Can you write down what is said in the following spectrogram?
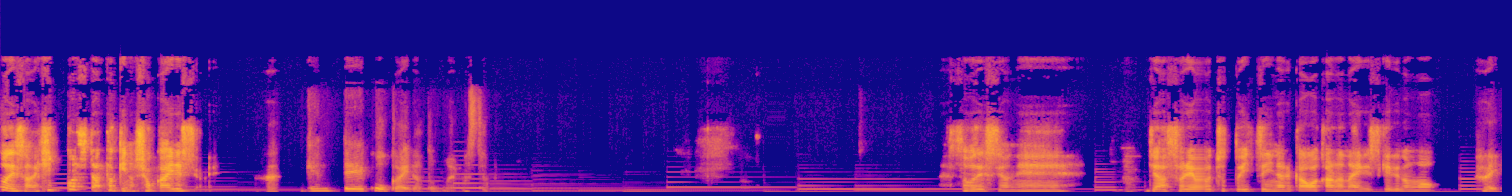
そうですよね。引っ越した時の初回ですよね。はい、限定公開だと思います、多分。そうですよね。じゃあ、それをちょっといつになるかわからないですけれども。はい。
